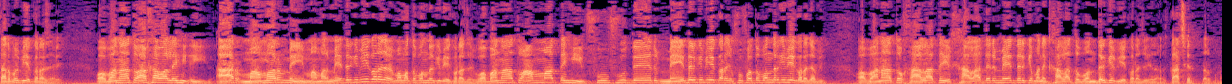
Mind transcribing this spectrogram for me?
তারপর বিয়ে করা যাবে। অবানা তো আখাওয়ালে আর মামার মেয়ে, মামার মেয়েদেরকে বিয়ে করা যাবে মামা তো বিয়ে করা যাবে। অবানা তো আম্মাতেহি, ফুফুদের মেয়েদেরকে বিয়ে করা যাবে, ফুফাতো বোনদেরকে বিয়ে করা যাবে। অবানা তো খালাতে, খালাদের মেয়েদেরকে মানে খালাতো বোনদেরকে বিয়ে করা যাবে কাছের তারপর।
